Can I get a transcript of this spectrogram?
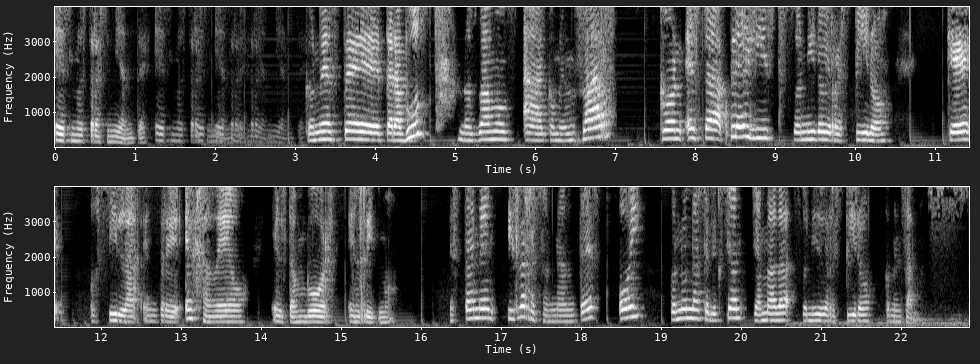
es nuestra simiente, es nuestra, simiente. nuestra simiente. Con este Taraboost nos vamos a comenzar con esta playlist Sonido y Respiro que oscila entre el jadeo, el tambor, el ritmo. Están en Islas Resonantes hoy con una selección llamada Sonido y Respiro. Comenzamos.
